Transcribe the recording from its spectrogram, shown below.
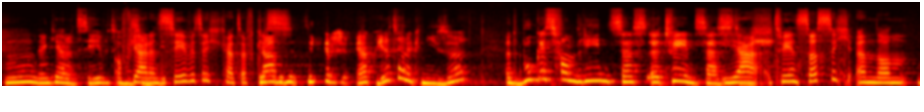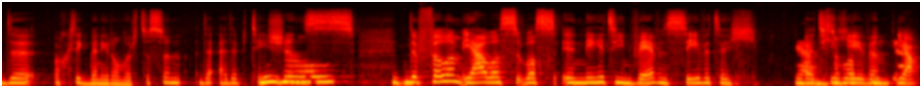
Hmm, denk jaren 70. Of jaren 70? Ik ga het even... Ja, dus het zeker... ja, ik weet het eigenlijk niet. Zo. Het boek is van 63, uh, 62. Ja, 62. En dan de... Wacht, ik ben hier ondertussen. De adaptations. De film ja, was, was in 1975 ja, uitgegeven. ja.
